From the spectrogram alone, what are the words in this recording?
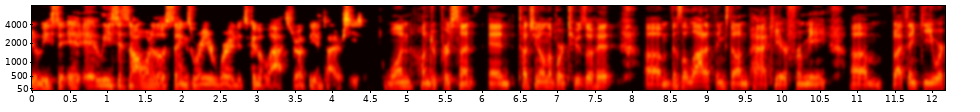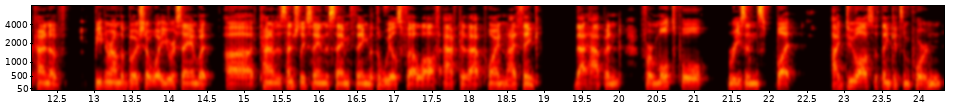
at least it, it, at least it's not one of those things where you're worried it's going to last throughout the entire season. One hundred percent. And touching on the Bortuzzo hit, um, there's a lot of things to unpack here for me. Um, but I think you were kind of beating around the bush at what you were saying, but uh, kind of essentially saying the same thing that the wheels fell off after that point. And I think that happened for multiple reasons, but I do also think it's important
